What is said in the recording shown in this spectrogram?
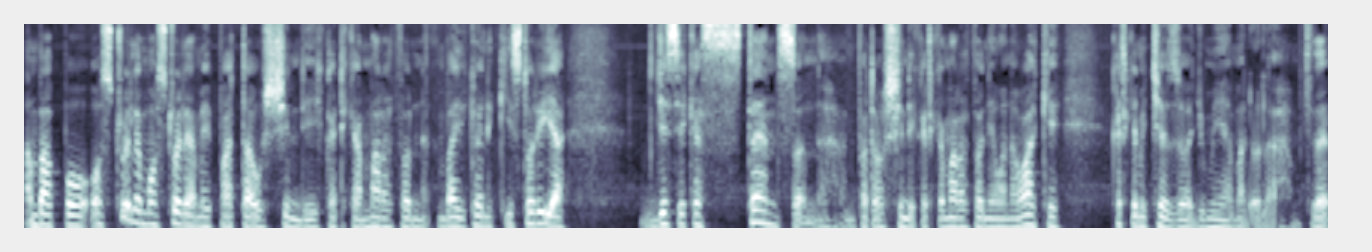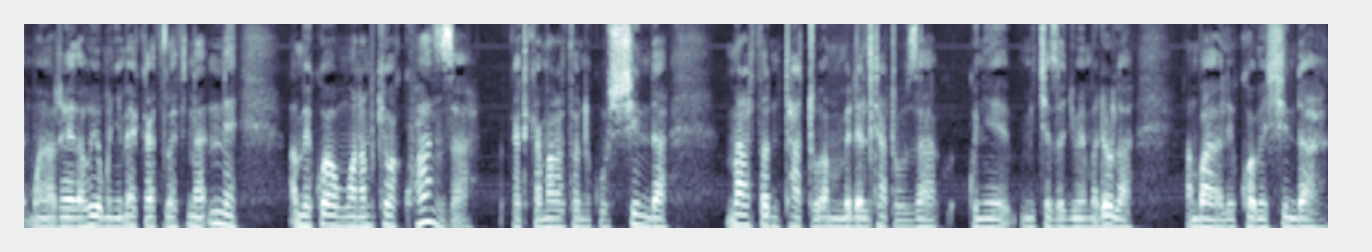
ambapo Australia Mwaustralia amepata ushindi katika marathon ambayo ikiwa ni kihistoria. Jessica Stanson amepata ushindi katika marathon ya wanawake katika michezo ya Jumuiya ya Madola. Mwanariadha huyo mwenye miaka 34 amekuwa mwanamke wa kwanza katika marathon kushinda marathon tatu ama medali tatu za kwenye michezo ya Jumuiya Madola ambayo alikuwa ameshinda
